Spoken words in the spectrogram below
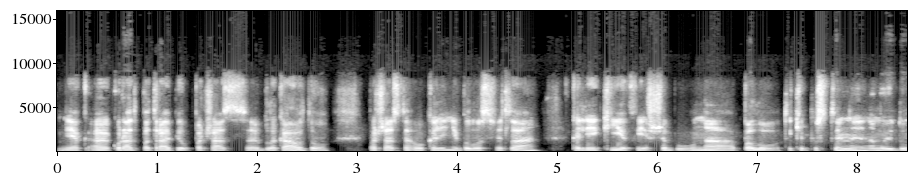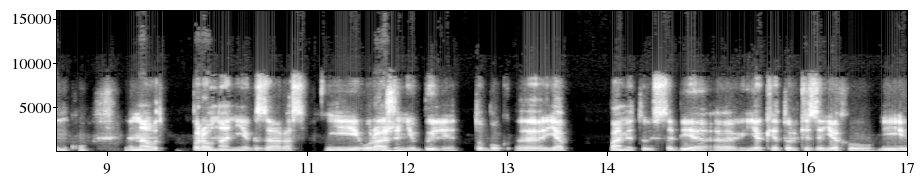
як акурат потрапіў падчас блэкауту падчас таго калі не было святла калі Киев яшчэ быў на палову такі пустыны на мою думку нават параўнанне як зараз. І ўражанні былі. То бок я памятаю сабе як я толькі заехаў і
